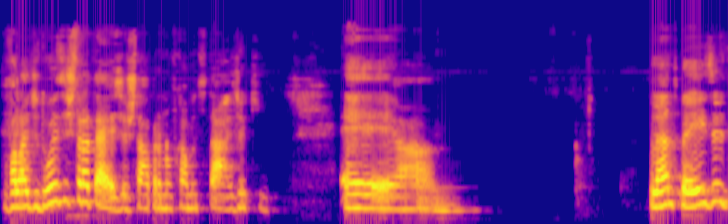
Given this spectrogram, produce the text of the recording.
Vou falar de duas estratégias, tá? Para não ficar muito tarde aqui. É... Plant-based,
